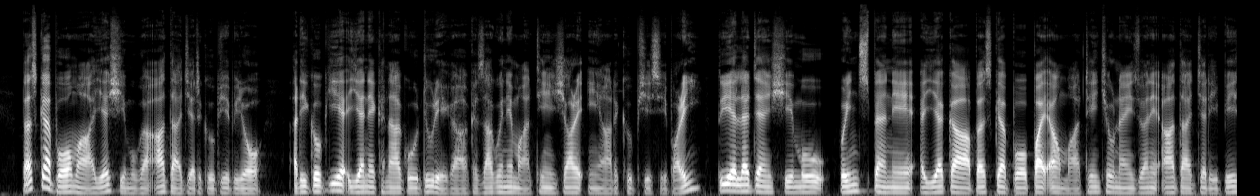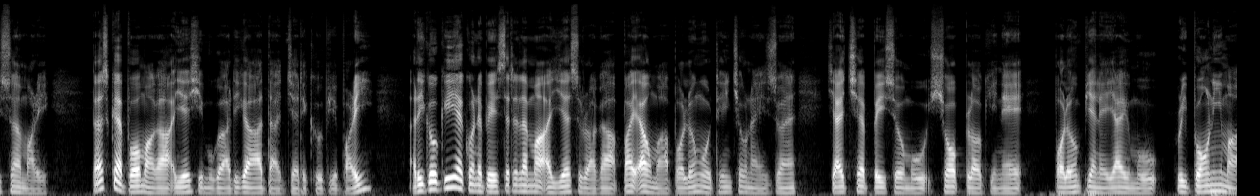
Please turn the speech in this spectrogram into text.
။ဘတ်စကတ်ဘောမှာအရက်ရှည်မှုကအားသာချက်တစ်ခုဖြစ်ပြီးတော့အဒီကိုကီရဲ့အရက်နဲ့ခနာကိုတူတွေကကစားကွင်းထဲမှာထင်ရှားတဲ့အင်အားတစ်ခုဖြစ်စေပါတယ်။သူရဲ့လက်တန်ရှည်မှု wingspan နဲ့အရက်ကဘတ်စကတ်ဘောပိုက်အောက်မှာထိန်းချုပ်နိုင်စွမ်းတဲ့အားသာချက်တွေပေးစွမ်းပါတယ်။ ဘတ်စကတ်ဘောမှာကအရက်ရှိမှုကအဓိကအားသာချက်တစ်ခုဖြစ်ပါတယ်။အဒီကိုကီရဲ့9ပေ17လက်မအရက်ဆိုတာကပိုက်အောက်မှာဘောလုံးကိုထိန်းချုပ်နိုင်စွမ်းရိုက်ချက်ပိတ်ဆို့မှု short blocking နဲ့ဘောလုံးပြန်လည်ရယူမှု rebounding မှာ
